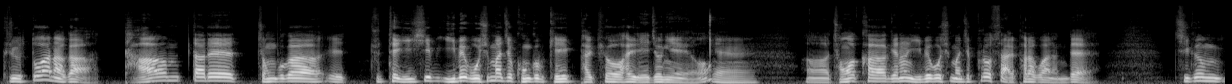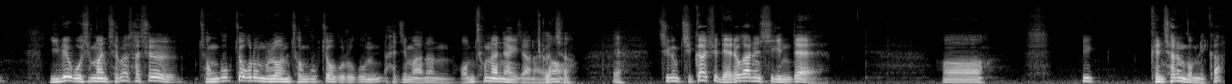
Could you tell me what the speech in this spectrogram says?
그리고 또 하나가 다음 달에 정부가 주택 20 250만 채 공급 계획 발표할 예정이에요. 네. 어, 정확하게는 250만 채 플러스 알파라고 하는데 지금 250만 채면 사실 전국적으로 물론 전국적으로군 하지만은 엄청난 양이잖아요. 그렇죠. 예. 지금 집값이 내려가는 시기인데 어, 이 괜찮은 겁니까?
